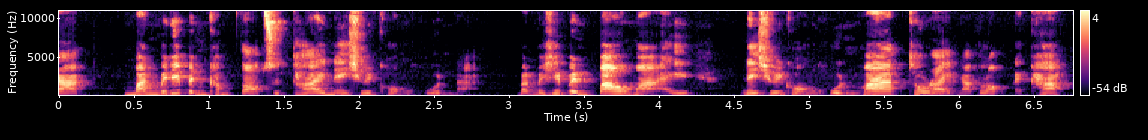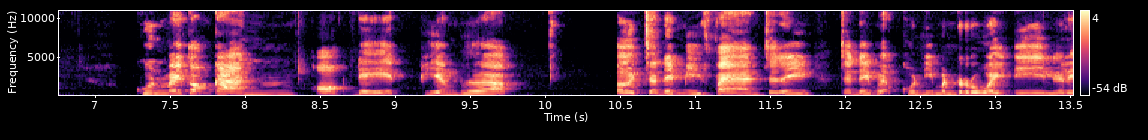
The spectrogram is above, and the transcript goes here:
รัก มันไม่ได้เป็นคำตอบสุดท้ายในชีวิตของคุณนะมันไม่ใช่เป็นเป้าหมายในชีวิตของคุณมากเท่าไหร่นักหรอกนะคะ คุณไม่ต้องการออกเดทเพียงเพื่อ เออจะได้มีแฟนจะได้จะได้แบบคนนี้มันรวยดีหรืออะไร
